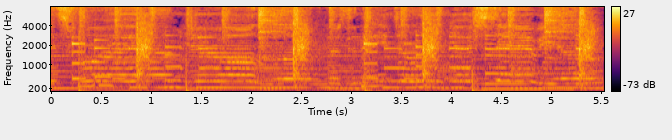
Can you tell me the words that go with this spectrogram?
It's 4 a.m. You're all alone. There's an angel in your stereo.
